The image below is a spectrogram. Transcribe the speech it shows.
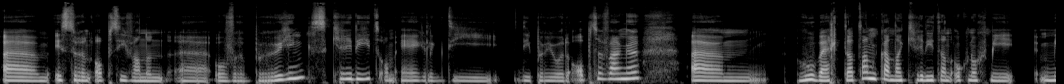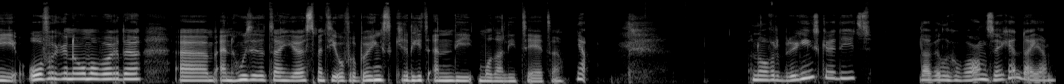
Um, is er een optie van een uh, overbruggingskrediet om eigenlijk die, die periode op te vangen? Um, hoe werkt dat dan? Kan dat krediet dan ook nog mee, mee overgenomen worden? Um, en hoe zit het dan juist met die overbruggingskrediet en die modaliteiten? Ja, een overbruggingskrediet, dat wil gewoon zeggen dat, je,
